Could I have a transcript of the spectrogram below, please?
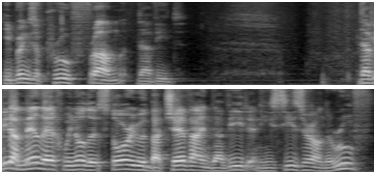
He brings a proof from David. David Amelech, we know the story with Bathsheba and David, and he sees her on the roof,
